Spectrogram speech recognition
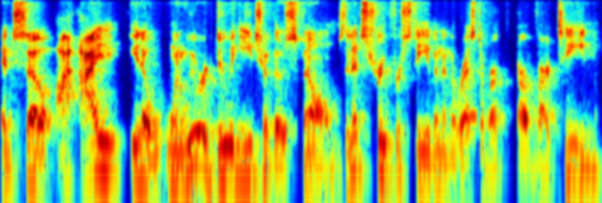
and so I, I you know when we were doing each of those films and it's true for stephen and the rest of our of our team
